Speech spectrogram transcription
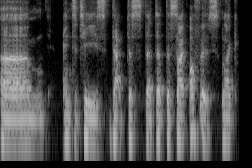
um, entities that this, that that the site offers? Like,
